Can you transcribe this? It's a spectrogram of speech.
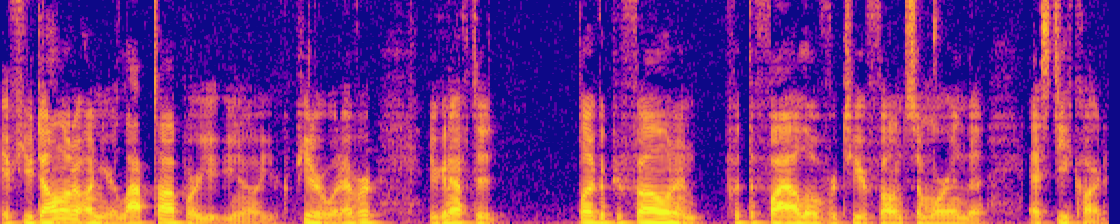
if you download it on your laptop or you, you know your computer or whatever, you're going to have to plug up your phone and put the file over to your phone somewhere in the SD card.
